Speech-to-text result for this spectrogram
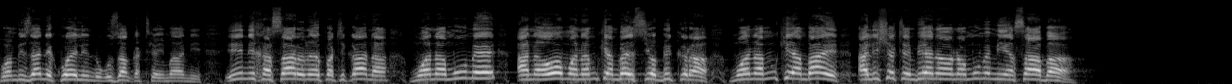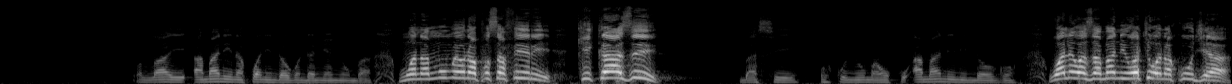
tuambizane kweli ndugu zangu katika imani. Hii ni hasara inayopatikana. Mwanamume anaoa mwanamke ambaye sio bikra. Mwanamke ambaye alishatembea na wanamume mia saba. Wallahi amani inakuwa ni ndogo ndani ya nyumba. Mwanamume unaposafiri kikazi basi huku nyuma huku amani ni ndogo. Wale wa zamani wote wanakuja.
